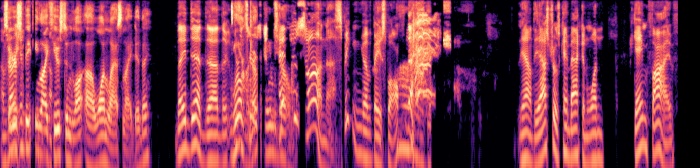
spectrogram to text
I'm so you're in- speaking like Houston uh, won last night, did they? They did uh, the World Damn, Series to go. continues on. Speaking of baseball, Oh, yeah, the Astros came back and won Game Five.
